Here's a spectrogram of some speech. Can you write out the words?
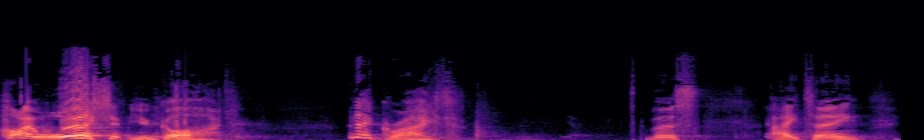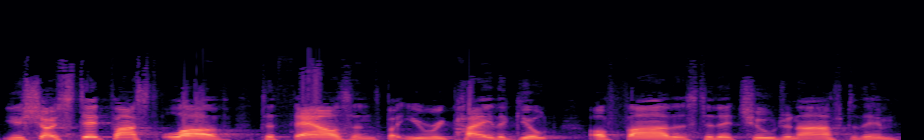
I worship you, God. Isn't that great? Verse 18. You show steadfast love to thousands, but you repay the guilt of fathers to their children after them.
